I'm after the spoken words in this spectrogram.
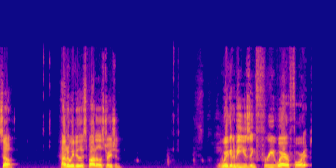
So, how do we do the spot illustration? We're going to be using freeware for it.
